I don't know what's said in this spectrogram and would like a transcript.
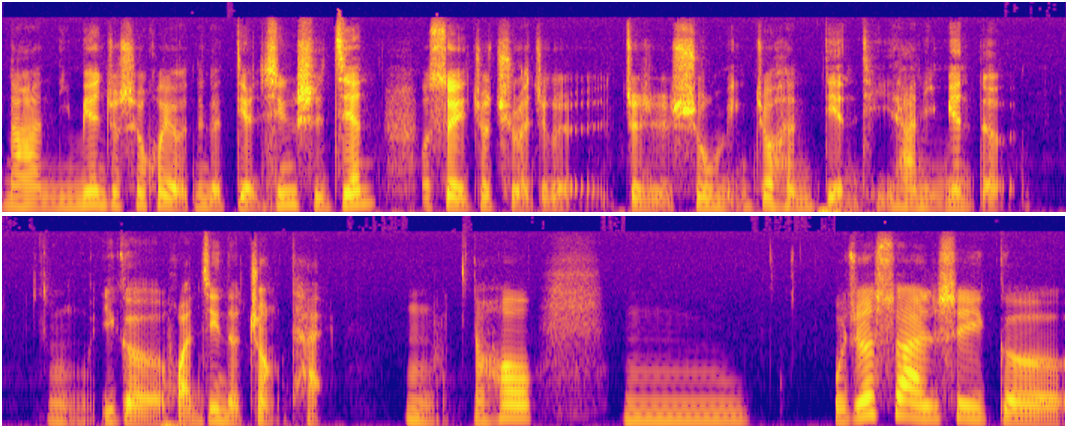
那里面就是会有那个点心时间，所以就取了这个就是书名，就很点题它里面的嗯一个环境的状态。嗯，然后嗯，我觉得虽然是一个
